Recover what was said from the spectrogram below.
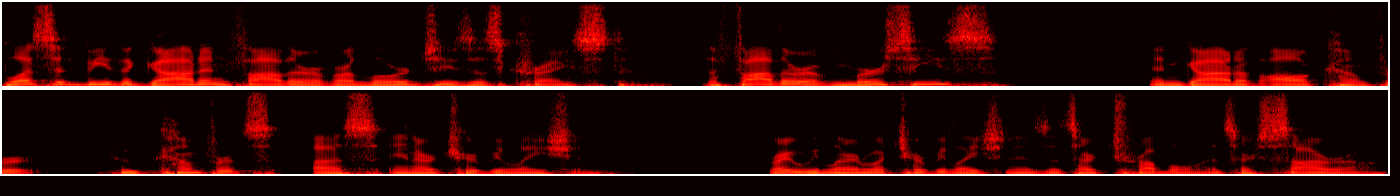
Blessed be the God and Father of our Lord Jesus Christ, the Father of mercies and God of all comfort, who comforts us in our tribulation. Right? We learn what tribulation is it's our trouble, it's our sorrow,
